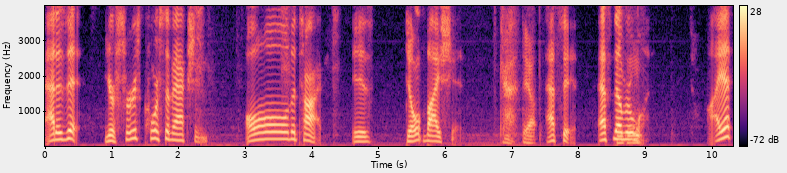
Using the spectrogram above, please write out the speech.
that is it. Your first course of action all the time is don't buy shit. God, yeah. That's it. That's number Mhm. one. Don't buy it,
